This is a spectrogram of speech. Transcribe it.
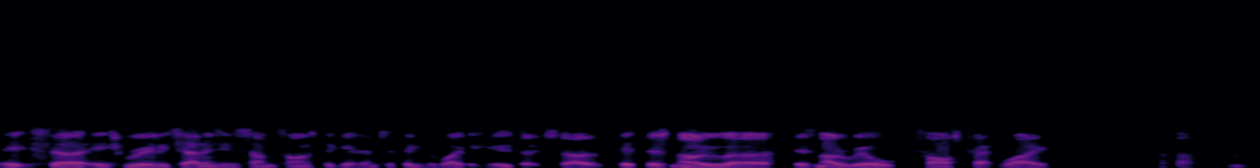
it's uh, it's really challenging sometimes to get them to think the way that you do. So there's no uh, there's no real fast track way. Um,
